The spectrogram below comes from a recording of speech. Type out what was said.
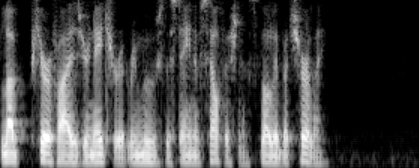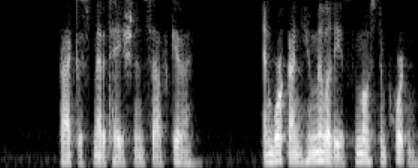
Love purifies your nature. It removes the stain of selfishness, slowly but surely. Practice meditation and self-giving. And work on humility. It's the most important.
